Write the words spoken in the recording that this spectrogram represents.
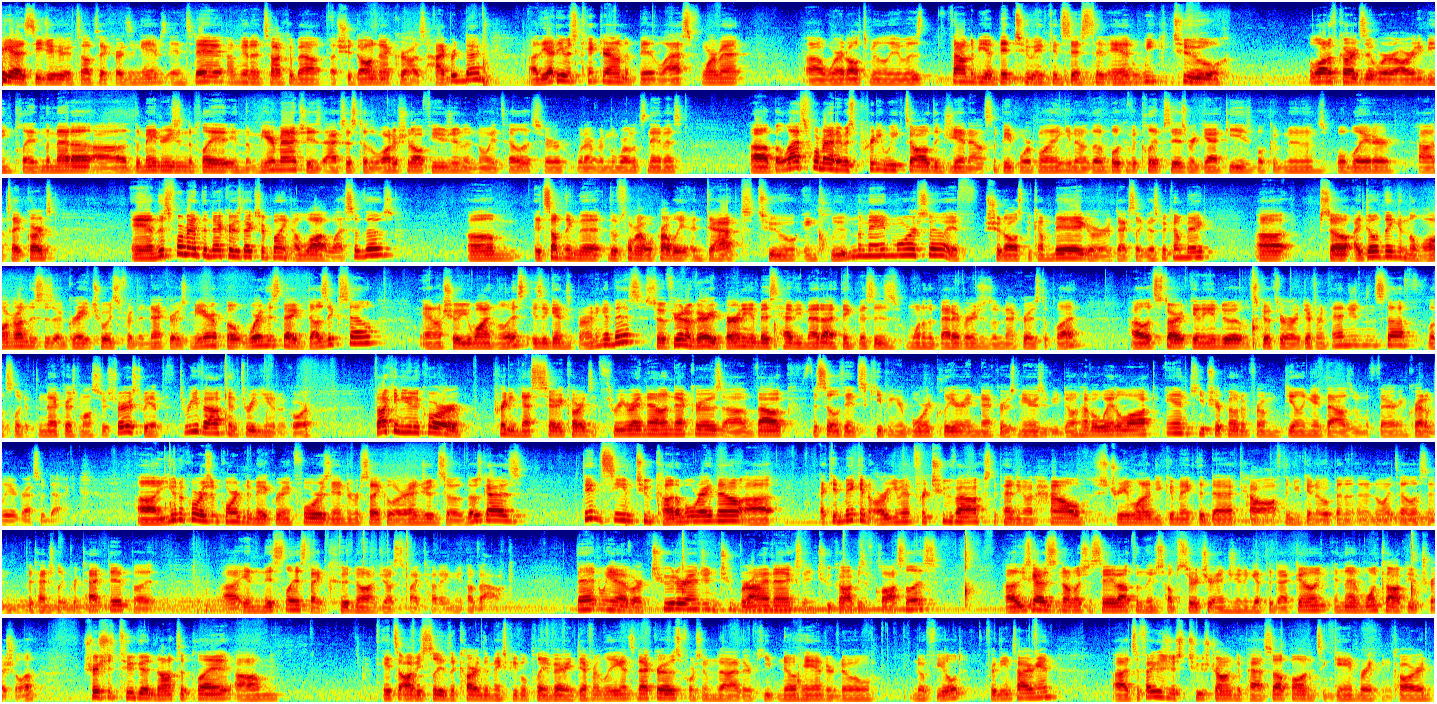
Hey guys, CJ here at Top Deck Cards and Games, and today I'm going to talk about a Shaddoll Nekroz hybrid deck. Uh, the idea was kicked around a bit last format, uh, where it ultimately was found to be a bit too inconsistent and weak to a lot of cards that were already being played in the meta. Uh, the main reason to play it in the mirror match is access to the Water Shaddoll Fusion, Annoy Tillis, or whatever in the world its name is. Uh, but last format, it was pretty weak to all the Gen outs that people were playing. You know, the Book of Eclipses, Raigekis, Book of Moons, Bullblader uh, type cards. And this format, the Nekroz decks are playing a lot less of those. Um, it's something that the format will probably adapt to include in the main more so if Shaddolls become big or decks like this become big. Uh, so I don't think in the long run this is a great choice for the Nekroz Mirror, but where this deck does excel, and I'll show you why in the list, is against Burning Abyss. So if you're in a very Burning Abyss heavy meta, I think this is one of the better versions of Nekroz to play. Uh, let's start getting into it. Let's go through our different engines and stuff. Let's look at the Nekroz monsters first. We have three Valk and three Unicorn. Valk and Unicorn are pretty necessary cards at three right now in Nekroz. Uh, Valk facilitates keeping your board clear in Necros mirrors if you don't have a way to lock, and keeps your opponent from dealing 8,000 with their incredibly aggressive deck. Uh, Unicorn is important to make rank 4s and to recycle our engine, so those guys didn't seem too cuttable right now. Uh, I can make an argument for two Valks depending on how streamlined you can make the deck, how often you can open an Annoy and potentially protect it, but uh, in this list I could not justify cutting a Valk. Then we have our Tutor engine, two Brionac, and two copies of Clausolas. Uh, these guys, not much to say about them, they just help search your engine and get the deck going. And then one copy of Trishula. Trish is too good not to play. Um, it's obviously the card that makes people play very differently against Nekroz, forcing them to either keep no hand or no no field for the entire game. Uh, its effect is just too strong to pass up on. It's a game-breaking card.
